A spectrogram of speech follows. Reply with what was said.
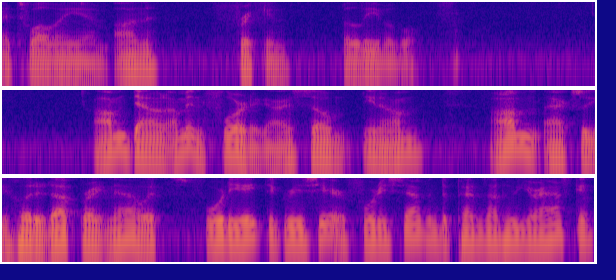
at 12 a.m. Unfreaking believable. I'm down. I'm in Florida, guys. So you know, I'm I'm actually hooded up right now. It's 48 degrees here, 47 depends on who you're asking.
